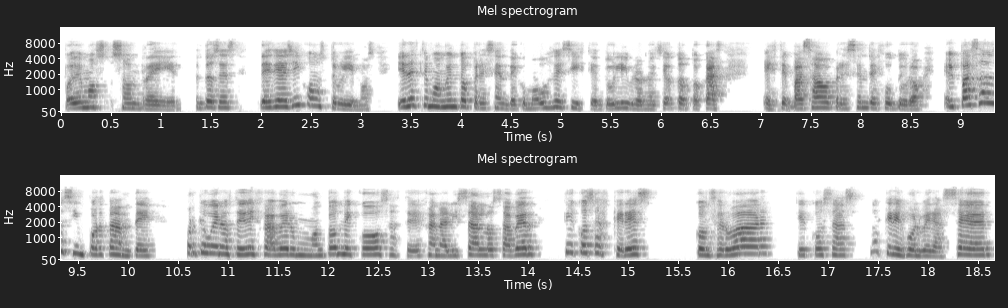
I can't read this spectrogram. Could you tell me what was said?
podemos sonreír. Entonces, desde allí construimos. Y en este momento presente, como vos decís que en tu libro, ¿no es cierto?, tocas este pasado, presente, futuro. El pasado es importante porque, bueno, te deja ver un montón de cosas, te deja analizarlo, saber qué cosas querés conservar, qué cosas no querés volver a hacer,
